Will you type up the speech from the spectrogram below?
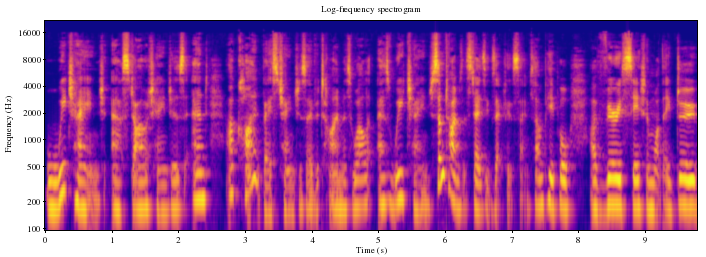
we change, our style changes and our client base changes over time as well as we change. Sometimes it stays exactly the same. Some people are very set in what they do,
